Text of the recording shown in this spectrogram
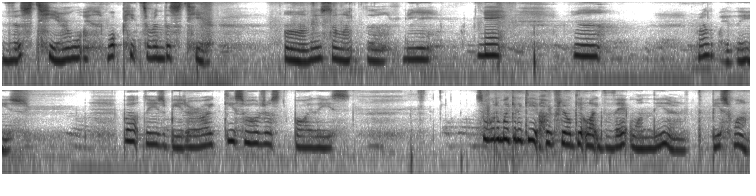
this tier. What, what pets are in this tier? Oh, these are like the... Nah. Nah. Uh, rather buy these. But these better. I guess I'll just buy these. So what am I going to get? Hopefully I'll get like that one there. The best one.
